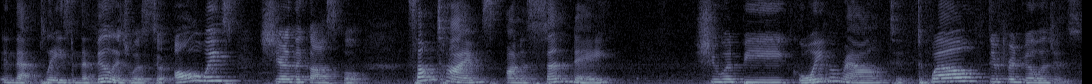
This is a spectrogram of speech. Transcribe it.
in that place, in that village, was to always share the gospel. Sometimes on a Sunday, she would be going around to 12 different villages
